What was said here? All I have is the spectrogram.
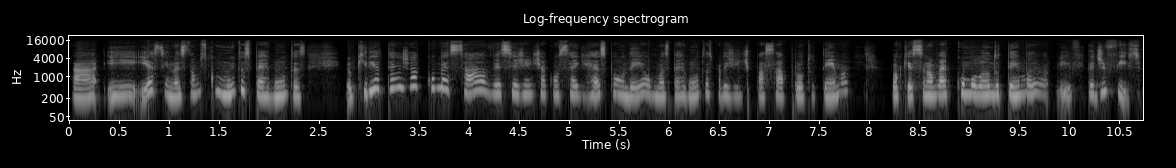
tá? E, e assim, nós estamos com muitas perguntas. Eu queria até já começar a ver se a gente já consegue responder algumas perguntas para a gente passar para outro tema, porque senão vai acumulando tema e fica difícil.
